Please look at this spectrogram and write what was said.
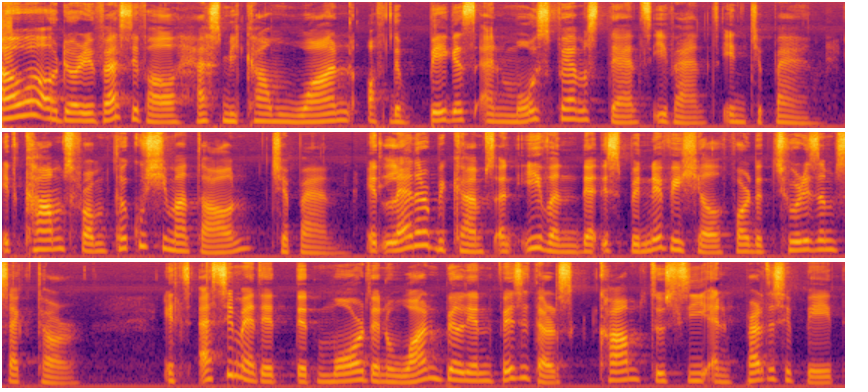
Awa Odori Festival has become one of the biggest and most famous dance events in Japan. It comes from Tokushima town, Japan. It later becomes an event that is beneficial for the tourism sector. It's estimated that more than 1 billion visitors come to see and participate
